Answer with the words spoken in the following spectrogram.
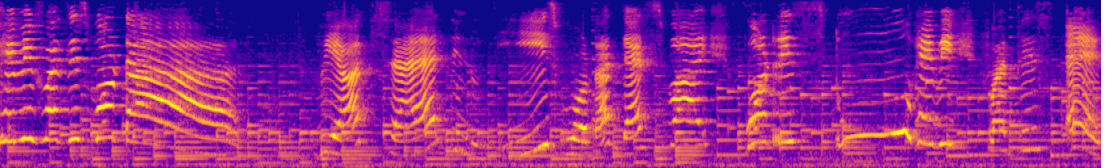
heavy for this water. We add sand into this water. That's for this egg.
